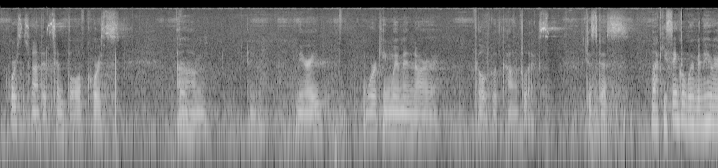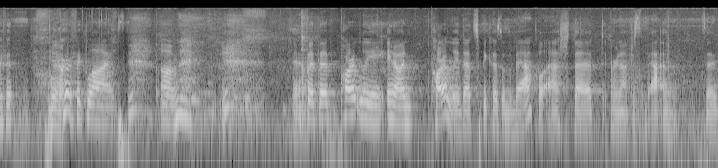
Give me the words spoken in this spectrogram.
of course it's not that simple. Of course, um, you know, married working women are filled with conflicts. Just us lucky single women who have yeah. perfect lives. Um, yeah. But that partly, you know, and partly that's because of the backlash that, or not just the back, uh, the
